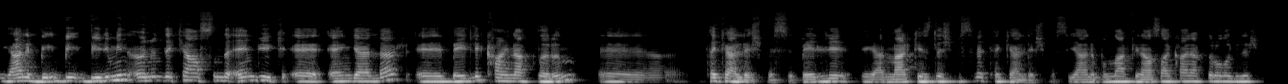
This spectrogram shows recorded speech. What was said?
yani, bi bi bilimin önündeki aslında en büyük, eee, engeller, eee, belli kaynakların, eee, tekelleşmesi, belli, yani, merkezleşmesi ve tekelleşmesi. Yani, bunlar finansal kaynaklar olabilir,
